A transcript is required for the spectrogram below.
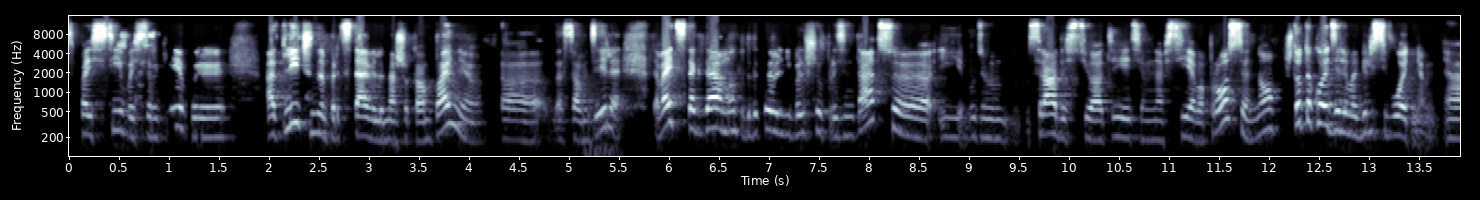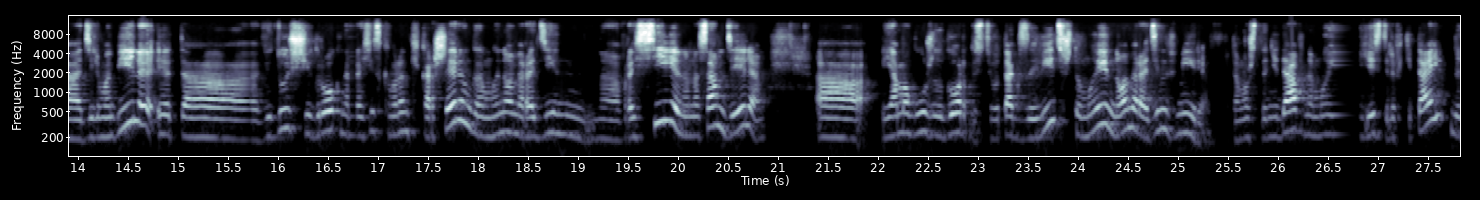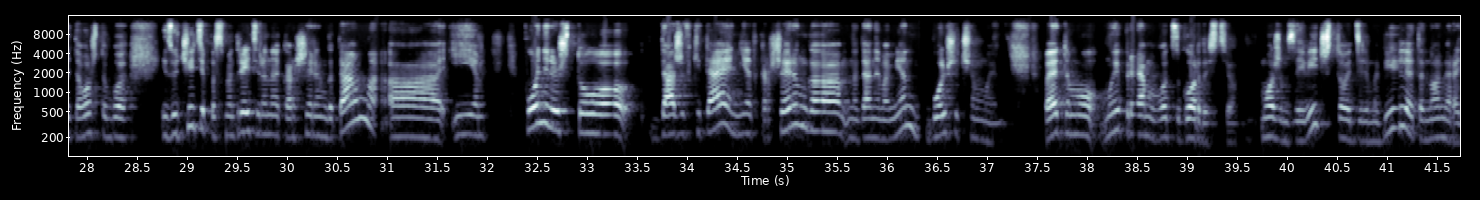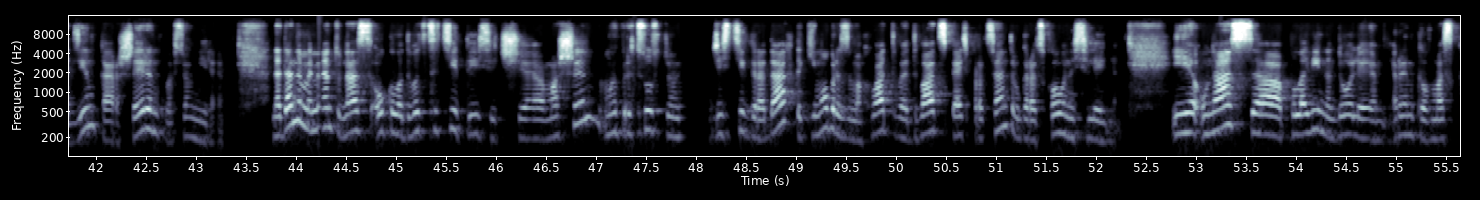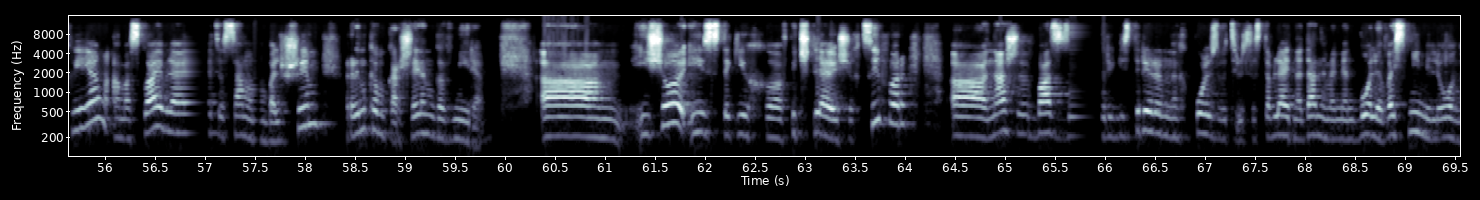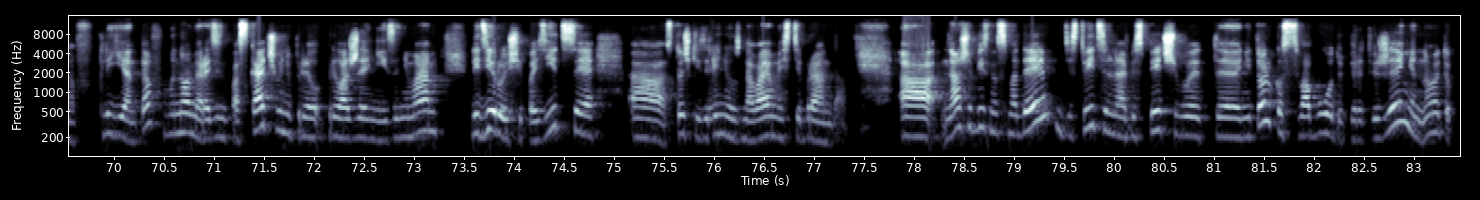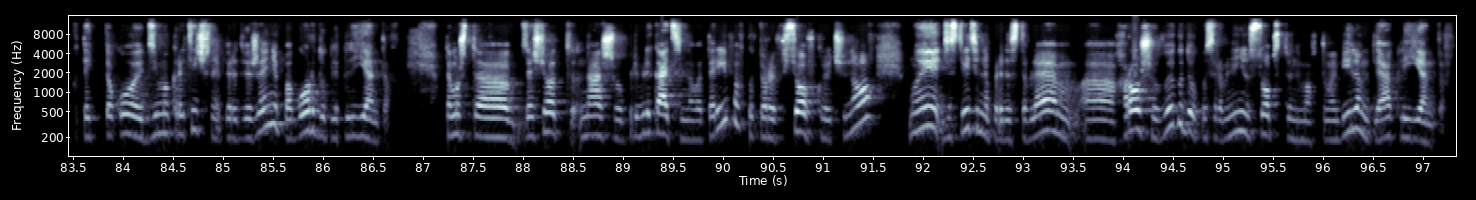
Спасибо, Сергей, вы отлично представили нашу компанию, э, на самом деле. Давайте тогда мы подготовили небольшую презентацию и будем с радостью ответим на все вопросы. Но что такое Делимобиль сегодня? Э, Делимобиль – это ведущий игрок на российском рынке каршеринга. Мы номер один э, в России, но на самом деле я могу уже с гордостью вот так заявить, что мы номер один в мире, потому что недавно мы ездили в Китай для того, чтобы изучить и посмотреть рынок каршеринга там, а, и поняли, что даже в Китае нет каршеринга на данный момент больше, чем мы. Поэтому мы прямо вот с гордостью можем заявить, что Делимобиль – это номер один каршеринг во всем мире. На данный момент у нас около 20 тысяч э, машин, мы присутствуем в 10 городах, таким образом охватывая 25% городского населения. И у нас а, половина доли рынка в Москве, а Москва является самым большим рынком каршеринга в мире. А, Еще из таких а, впечатляющих цифр наша база зарегистрированных пользователей составляет на данный момент более 8 миллионов клиентов. Мы номер один по скачиванию приложений и занимаем лидирующие позиции с точки зрения узнаваемости бренда. А наша бизнес-модель действительно обеспечивает э, не только свободу передвижения, но это такое демократичное передвижение по городу для клиентов. Потому что за счет нашего привлекательного тарифа, в который все включено, мы действительно предоставляем а, хорошую выгоду по сравнению с собственным автомобилем для клиентов.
